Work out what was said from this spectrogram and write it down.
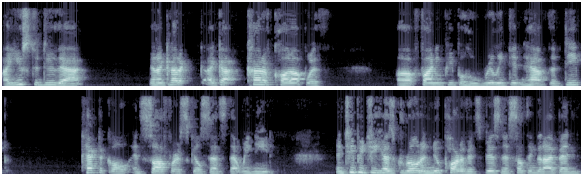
I used to do that, and I got I got kind of caught up with uh, finding people who really didn't have the deep technical and software skill sets that we need. And TPG has grown a new part of its business, something that I've been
